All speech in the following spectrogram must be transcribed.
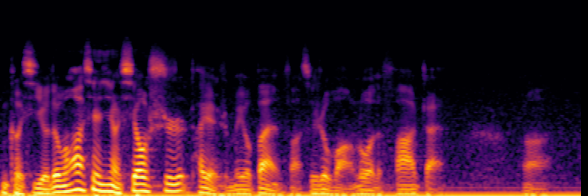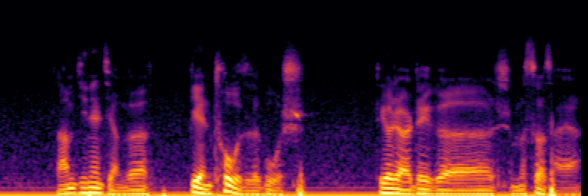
很可惜，有的文化现象消失，它也是没有办法。随着网络的发展，啊，咱们今天讲个变兔子的故事，这有点这个什么色彩啊？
